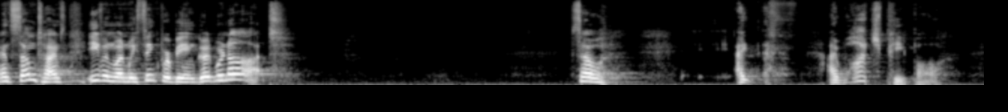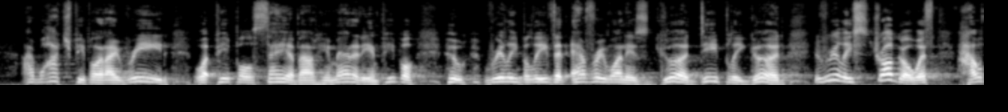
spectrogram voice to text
And sometimes, even when we think we're being good, we're not. So I, I watch people I watch people and I read what people say about humanity, and people who really believe that everyone is good, deeply good, really struggle with how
